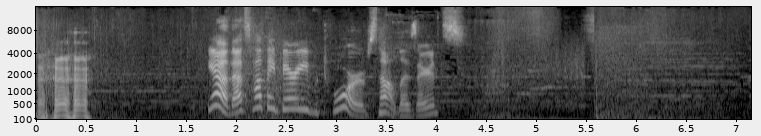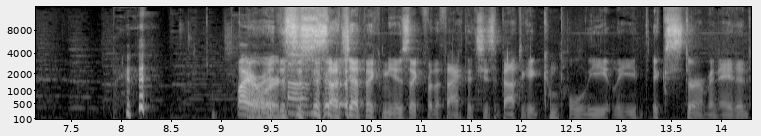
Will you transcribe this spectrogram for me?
Yeah, that's how they bury dwarves, not lizards. Alright, Fireworks. this is um, such epic music for the fact that she's about to get completely exterminated.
